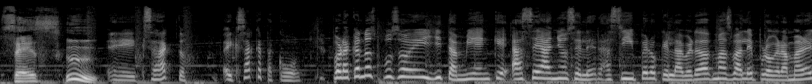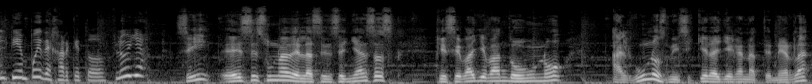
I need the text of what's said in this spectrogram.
Says who. Exacto. Exacto. Por acá nos puso Eiji también que hace años él era así, pero que la verdad más vale programar el tiempo y dejar que todo fluya. Sí, esa es una de las enseñanzas que se va llevando uno. Algunos ni siquiera llegan a tenerla,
